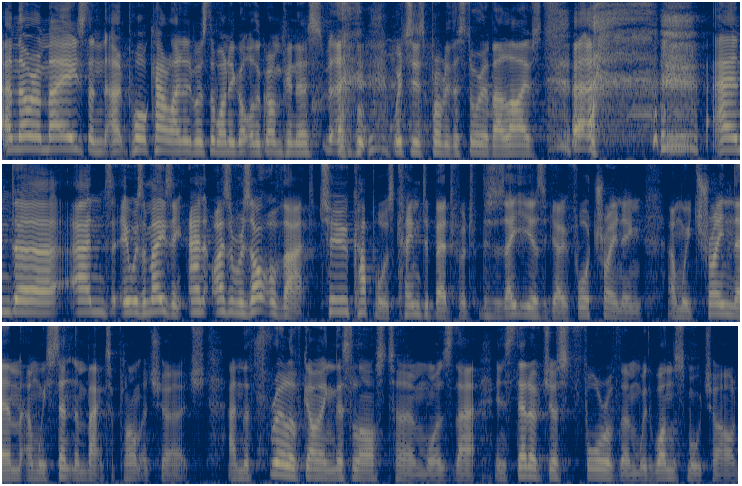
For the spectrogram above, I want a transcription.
and they were amazed. And uh, poor Caroline was the one who got all the grumpiness, which is probably the story of our lives. and, uh, and it was amazing. And as a result of that, two couples came to Bedford. This is eight years ago for training, and we trained them and we sent them back to plant a church. And the thrill of going this last term was that instead of just four of them with one small child,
